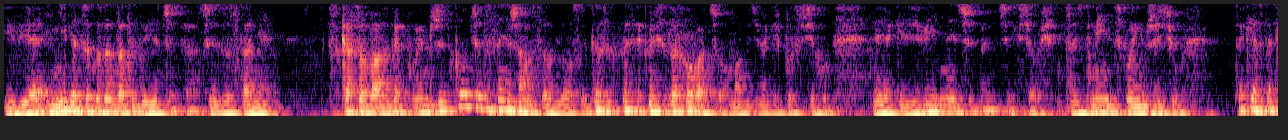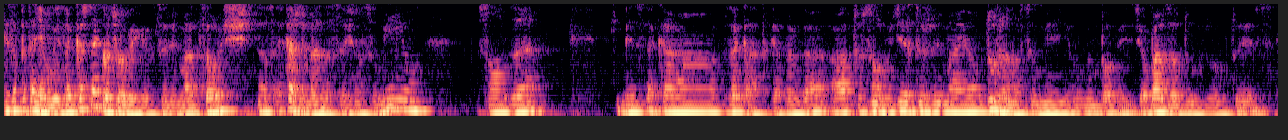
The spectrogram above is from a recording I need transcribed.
i wie, i nie wie, co go za dwa tygodnie czeka. Czy zostanie skasowany, tak powiem brzydko, czy dostanie szansę od losu. I to jest kwestia, jak on się zachowa, czy on ma być jakieś poczucie jakiejś winy, czy będzie chciał coś zmienić w swoim życiu. Takie jest takie zapytanie, mówię, dla każdego człowieka, który ma coś, no, każdy ma coś na sumieniu, sądzę, więc taka zagadka, prawda? A tu są ludzie, którzy mają dużo na sumieniu, bym powiedział, bardzo dużo. Tu jest,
